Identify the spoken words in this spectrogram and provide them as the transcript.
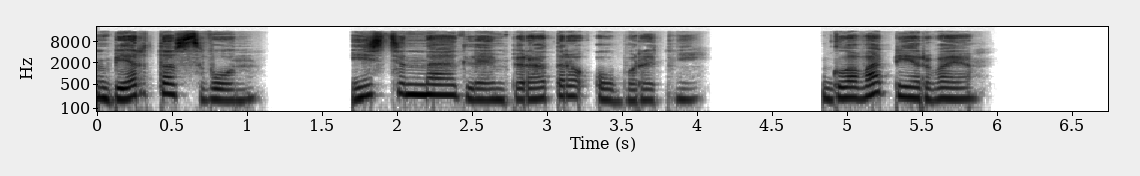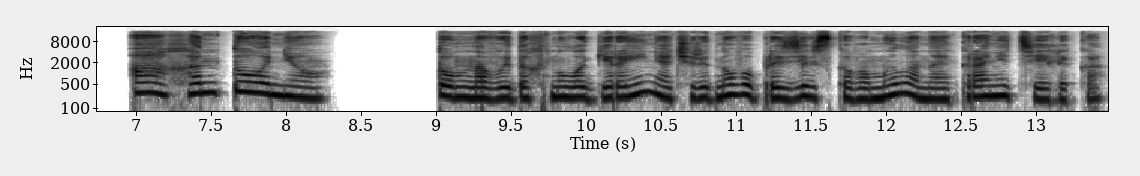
Берта Свон. Истинная для императора оборотней. Глава первая. «Ах, Антонио!» Томно выдохнула героиня очередного бразильского мыла на экране телека.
